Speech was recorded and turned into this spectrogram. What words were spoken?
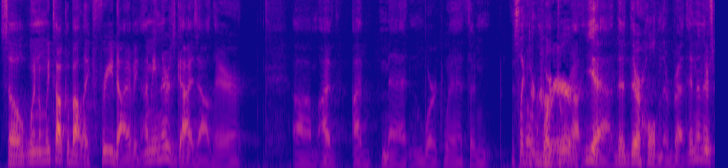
So when we talk about like free diving, I mean, there's guys out there um, I've I've met and worked with and It's like their career. around. Yeah, they're, they're holding their breath, and then there's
